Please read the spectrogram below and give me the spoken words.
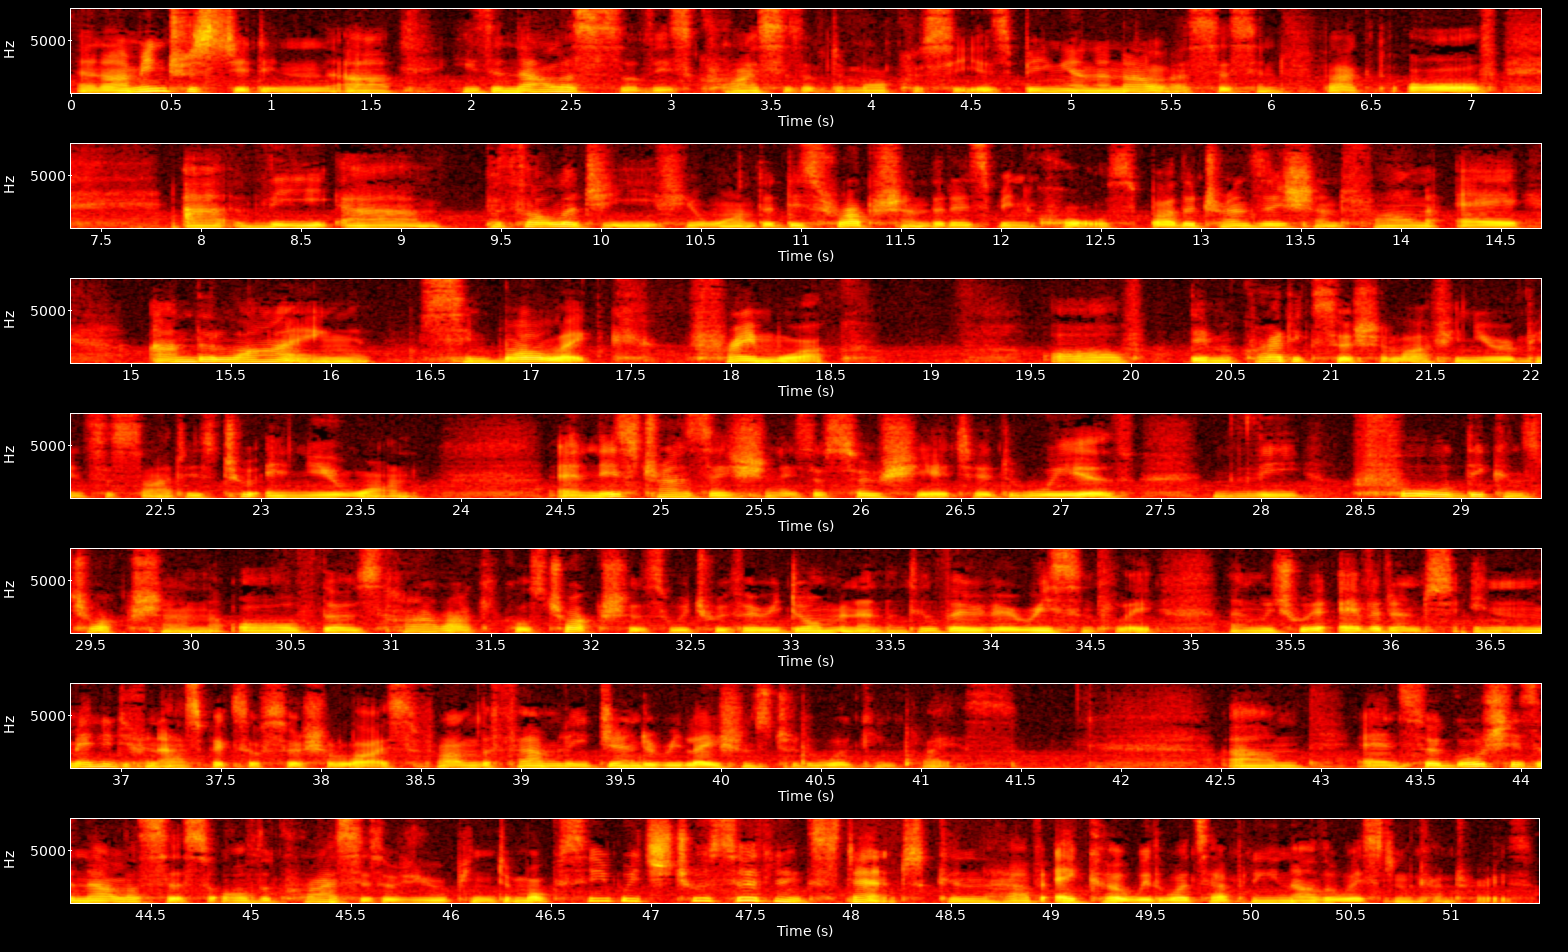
And I'm interested in uh, his analysis of this crisis of democracy as being an analysis, in fact, of uh, the um, pathology, if you want, the disruption that has been caused by the transition from a underlying symbolic framework of democratic social life in European societies to a new one. And this transition is associated with the full deconstruction of those hierarchical structures which were very dominant until very, very recently, and which were evident in many different aspects of social life, from the family, gender relations to the working place. Um, and so Gauchet's analysis of the crisis of European democracy, which to a certain extent can have echo with what's happening in other Western countries,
